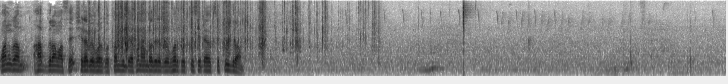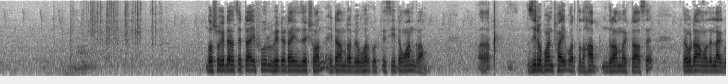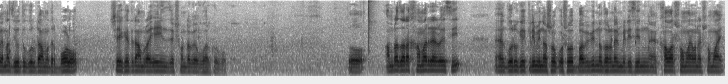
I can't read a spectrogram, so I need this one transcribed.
one gram half gram আছে, সেটা ব্যবহার করতাম। কিন্তু এখন আমরা যেটা ব্যবহার করতেছি, এটা হচ্ছে টু গ্রাম দর্শক, এটা হচ্ছে টাইফুর ভেটেটা ইঞ্জেকশন এটা আমরা ব্যবহার করতেছি, এটা one gram zero point five অর্থাৎ হাফ গ্রাম একটা আছে। তো ওটা আমাদের লাগবে না, যেহেতু গরুটা আমাদের বড়, সেই ক্ষেত্রে আমরা এই ইঞ্জেকশনটা ব্যবহার করব। তো আমরা যারা খামারিরা রয়েছি গরুকে কৃমিনাশক ওষুধ বা বিভিন্ন ধরনের মেডিসিন খাওয়ার সময়, অনেক সময়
